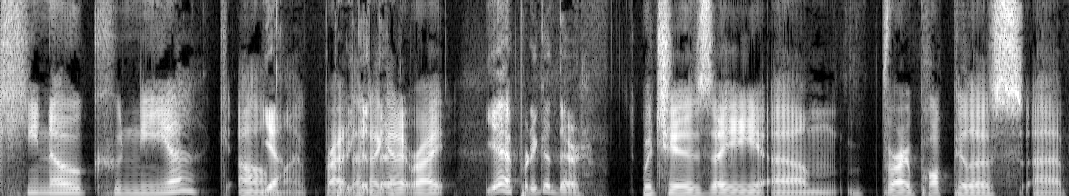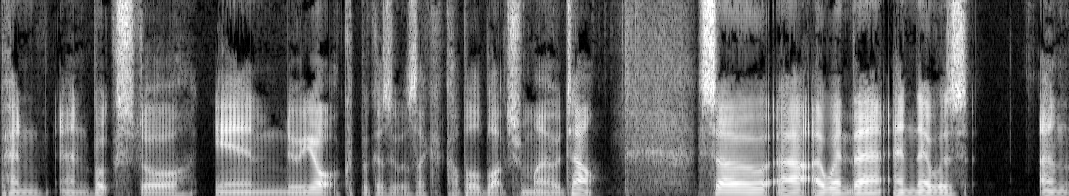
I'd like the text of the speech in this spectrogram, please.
Kinokuniya. Oh Yeah, my, Brad, did I get it right? Yeah, pretty good there. which is a um, very popular uh, pen and bookstore in New York because it was like a couple of blocks from my hotel. So uh, I went there and there was an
